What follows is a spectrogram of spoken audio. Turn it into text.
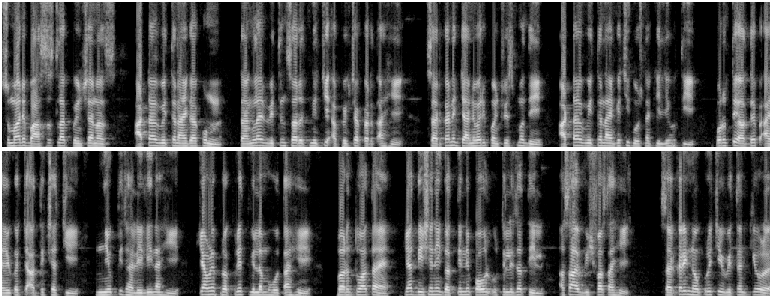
सुमारे बासष्ट लाख पेन्शनर्स आठव्या वेतन आयोगाकडून चांगल्या वेतन संरचनेची अपेक्षा करत आहे. सरकारने जानेवारी पंचवीसमध्ये आठव्या वेतन आयोगाची घोषणा केली होती परंतु अद्याप आयोगाच्या अध्यक्षाची नियुक्ती झालेली नाही. त्यामुळे प्रक्रियेत विलंब होत आहे. परंतु आता या दिशेने गतीने पाऊल उचलले जातील असा विश्वास आहे. सरकारी नोकरीचे वेतन केवळ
